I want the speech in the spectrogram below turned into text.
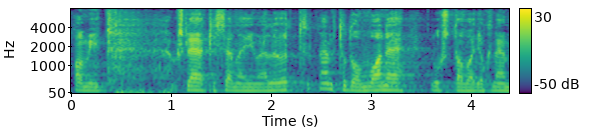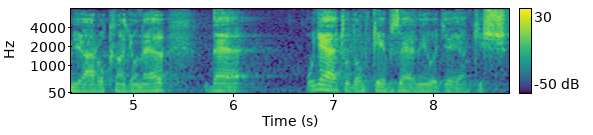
amit most lelki szemeim előtt, nem tudom, van-e, lusta vagyok, nem járok nagyon el, de úgy el tudom képzelni, hogy ilyen kis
